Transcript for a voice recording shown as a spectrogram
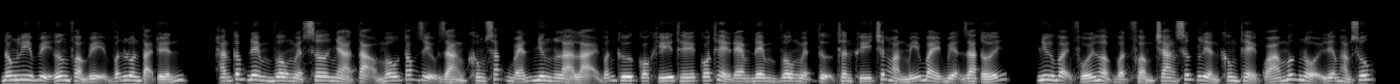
Đông ly vị ương phẩm vị vẫn luôn tại tuyến, hắn cấp đêm vô Nguyệt sơ nhà tạo mâu tóc dịu dàng không sắc bén nhưng là lại vẫn cứ có khí thế có thể đem đêm vô Nguyệt tự thân khí chất hoàn mỹ bày biện ra tới, như vậy phối hợp vật phẩm trang sức liền không thể quá mức nội liêm hàm xúc.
